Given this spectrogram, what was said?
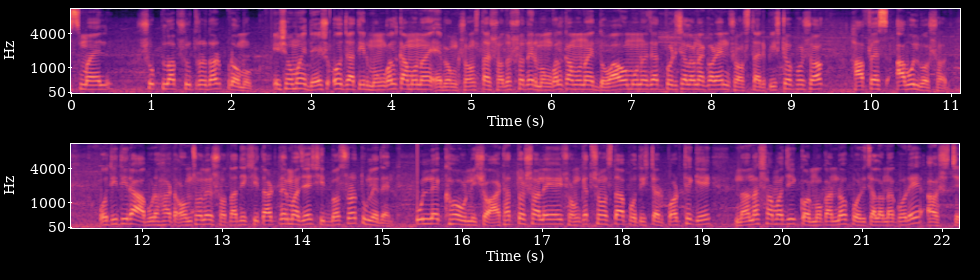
ইসমাইল, সুপ্লব সূত্রধর প্রমুখ। এ সময় দেশ ও জাতির মঙ্গল কামনায় এবং সংস্থার সদস্যদের মঙ্গল কামনায় দোয়া ও মোনাজাত পরিচালনা করেন সংস্থার পৃষ্ঠপোষক হাফেজ আবুল বসর অতিথিরা আবুরহাট অঞ্চলের শতাধিক শীতার্থের মাঝে শীতবস্ত্র তুলে দেন। উল্লেখ্য, উনিশশো আটাত্তর সালে সংকেত সংস্থা প্রতিষ্ঠার পর থেকে নানা সামাজিক কর্মকাণ্ড পরিচালনা করে আসছে।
